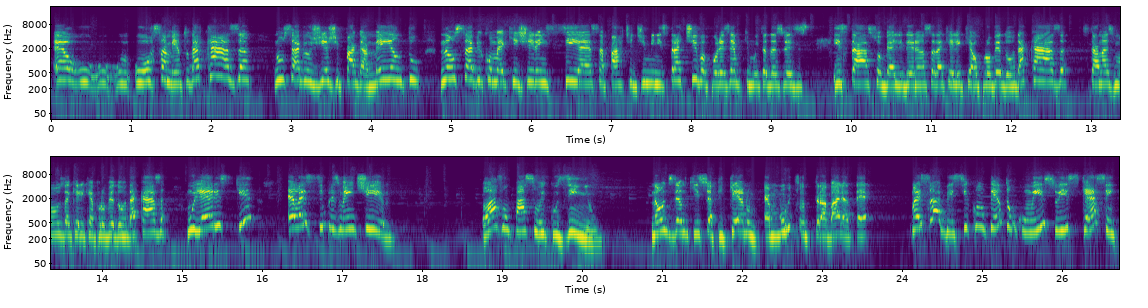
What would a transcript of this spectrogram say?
é o, o, o orçamento da casa, não sabe os dias de pagamento, não sabe como é que gerencia essa parte administrativa, por exemplo, que muitas das vezes está sob a liderança daquele que é o provedor da casa, está nas mãos daquele que é provedor da casa. Mulheres que elas simplesmente lavam, passam e cozinham. Não dizendo que isso é pequeno, é muito trabalho até, mas, sabe, se contentam com isso e esquecem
